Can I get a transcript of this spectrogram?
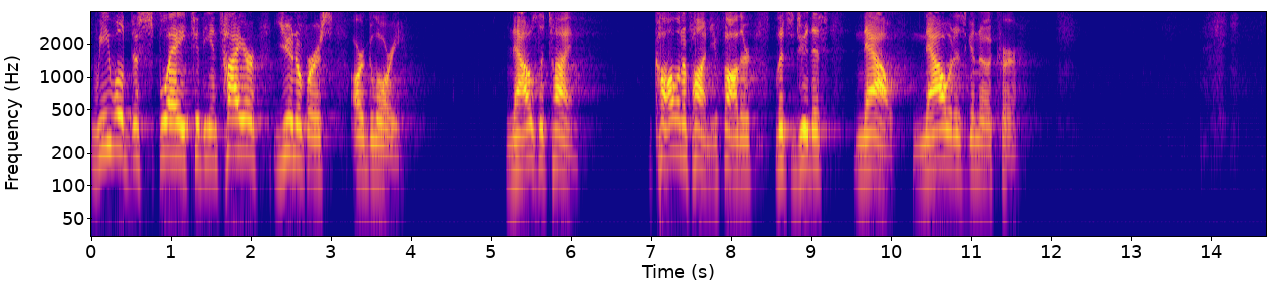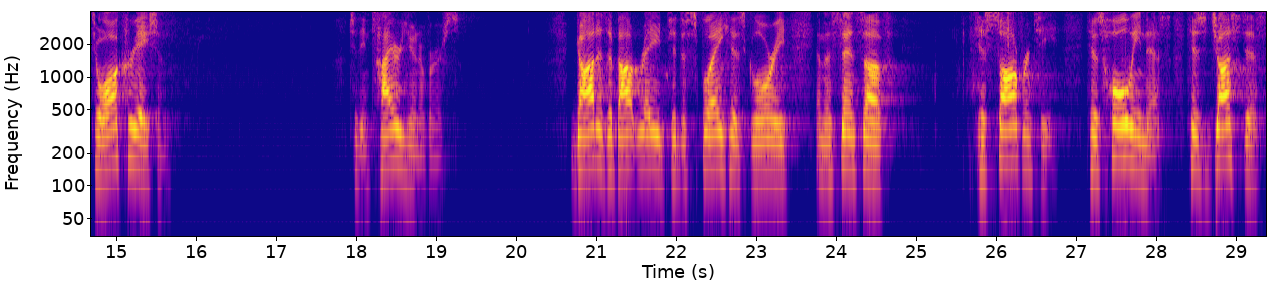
we will display to the entire universe our glory. Now's the time. Calling upon you, Father. Let's do this now. Now it is going to occur. To all creation, to the entire universe, God is about ready to display his glory in the sense of his sovereignty, His holiness, His justice,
